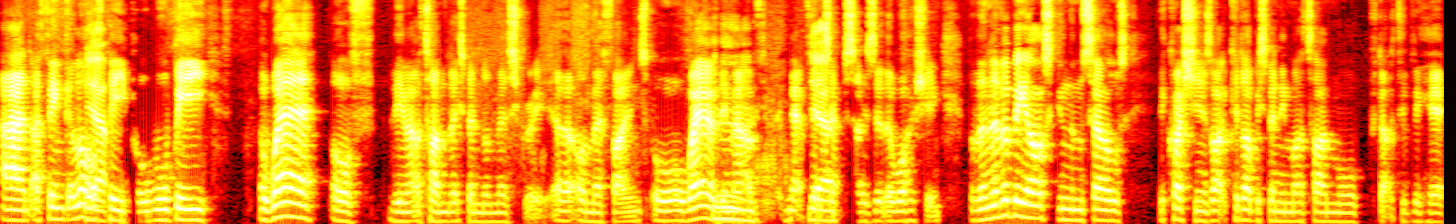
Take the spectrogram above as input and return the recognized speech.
And I think a lot Yeah. of people will be aware of the amount of time that they spend on their screen, uh, on their phones, or aware of the amount of Netflix Mm. Yeah. episodes that they're watching, but they'll never be asking themselves the question is like, could I be spending my time more productively here?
